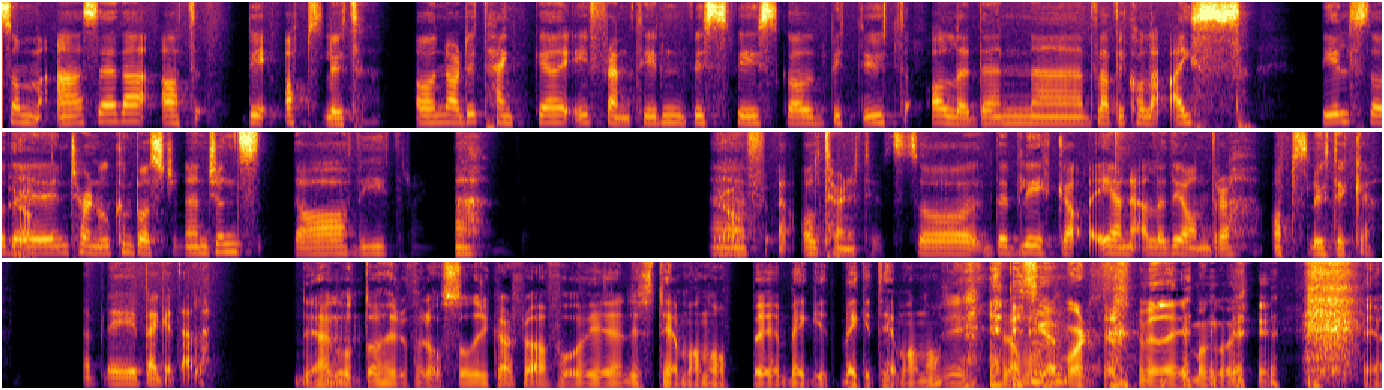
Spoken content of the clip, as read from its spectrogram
som jeg ser det, at vi absolutt Og når du tenker i fremtiden, hvis vi skal bytte ut alle den eh, hva vi kaller ICE-bil, så det er internal combustion engines, da vi trenger Ja. f- alternatives. Så det blir ikke ene eller de andre. Absolutt ikke. Det blir begge deler. Det er Mm. godt å høre for oss, òg, Rikard, for da får vi disse temaene opp, i begge, begge temaene nå. Vi skal fortsette med det i mange år. Ja.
